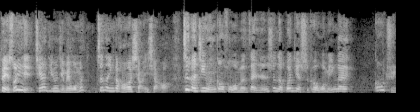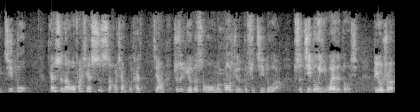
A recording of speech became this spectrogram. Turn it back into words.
对，所以亲爱的弟兄姐妹，我们真的应该好好想一想哈。这段经文告诉我们在人生的关键时刻，我们应该高举基督。但是呢，我发现事实好像不太这样，就是有的时候我们高举的不是基督了，是基督以外的东西，比如说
